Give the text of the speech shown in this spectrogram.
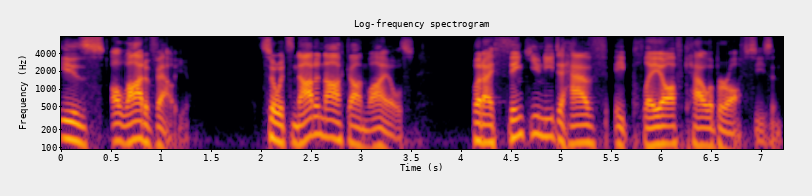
is a lot of value. So it's not a knock on Lyles, but I think you need to have a playoff caliber offseason,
